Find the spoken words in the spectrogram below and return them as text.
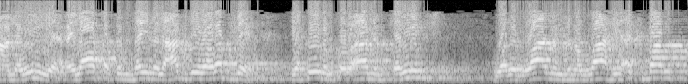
معنوية علاقة بين العبد وربه. يقول القرآن الكريم ورضوان من الله أكبر.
